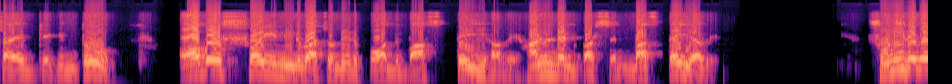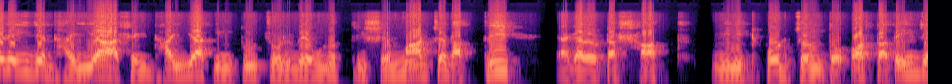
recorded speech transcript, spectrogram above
সাহেবকে কিন্তু অবশ্যই নির্বাচনের পদ বাঁচতেই হবে, হান্ড্রেড পার্সেন্ট বাঁচতেই হবে। শনিদেবের এই যে ধাইয়া, সেই ধাইয়া কিন্তু চলবে উনত্রিশে মার্চ রাত্রি এগারোটা সাত মিনিট পর্যন্ত। অর্থাৎ এই যে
